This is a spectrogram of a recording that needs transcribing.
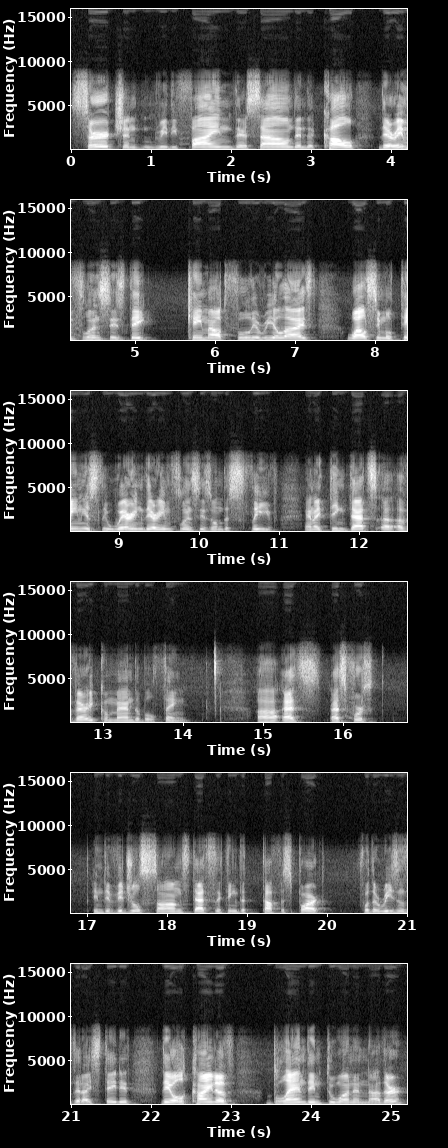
search and redefine their sound and cull their influences. They came out fully realized while simultaneously wearing their influences on the sleeve. And I think that's a, a very commendable thing. Uh, as as for individual songs, that's I think the toughest part for the reasons that I stated. They all kind of blend into one another.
